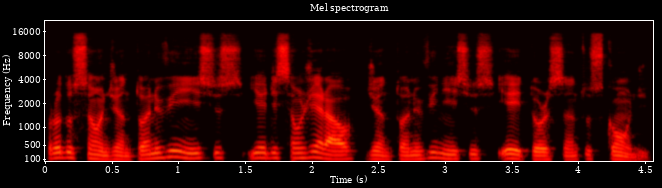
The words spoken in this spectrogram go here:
produção de Antônio Vinícius e edição geral de Antônio Vinícius e Heitor Santos Conde.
